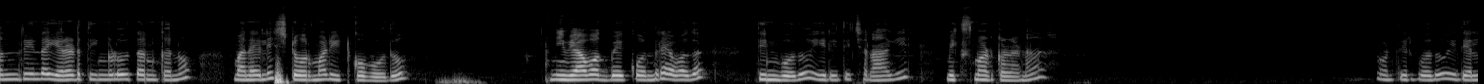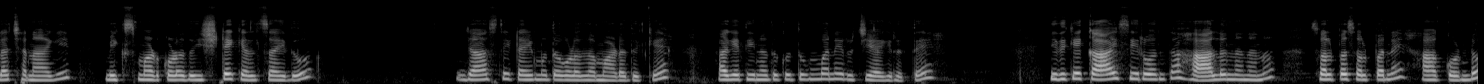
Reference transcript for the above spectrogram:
ಒಂದರಿಂದ ಎರಡು ತಿಂಗಳು ತನಕನೂ ಮನೆಯಲ್ಲಿ ಸ್ಟೋರ್ ಮಾಡಿ ಇಟ್ಕೋಬೋದು. ನೀವು ಯಾವಾಗ ಬೇಕು ಅಂದರೆ ಅವಾಗ ತಿನ್ಬೋದು. ಈ ರೀತಿ ಚೆನ್ನಾಗಿ ಮಿಕ್ಸ್ ಮಾಡ್ಕೊಳ್ಳೋಣ. ನೋಡ್ತಿರ್ಬೋದು ಇದೆಲ್ಲ ಚೆನ್ನಾಗಿ ಮಿಕ್ಸ್ ಮಾಡ್ಕೊಳ್ಳೋದು ಇಷ್ಟೇ ಕೆಲಸ ಇದು. ಜಾಸ್ತಿ ಟೈಮು ತಗೊಳ್ಳಲ್ಲ ಮಾಡೋದಕ್ಕೆ. ಹಾಗೆ ತಿನ್ನೋದಕ್ಕೂ ತುಂಬಾ ರುಚಿಯಾಗಿರುತ್ತೆ. ಇದಕ್ಕೆ ಕಾಯಿಸಿರುವಂಥ ಹಾಲನ್ನು ನಾನು ಸ್ವಲ್ಪ ಸ್ವಲ್ಪನೇ ಹಾಕ್ಕೊಂಡು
